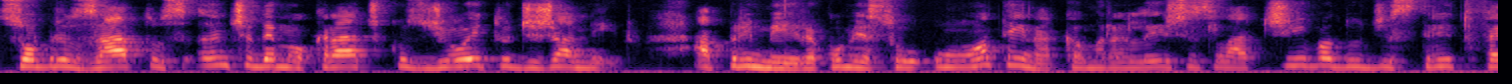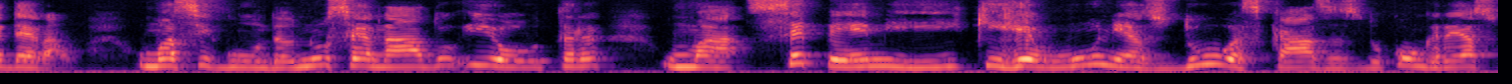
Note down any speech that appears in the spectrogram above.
sobre os atos antidemocráticos de 8 de janeiro. A primeira começou ontem na Câmara Legislativa do Distrito Federal. uma segunda no Senado e outra, uma CPMI, que reúne as duas casas do Congresso,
